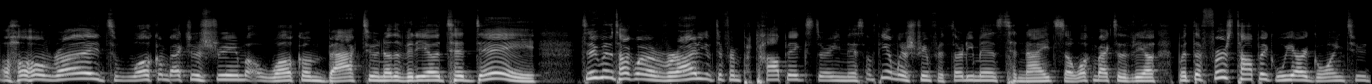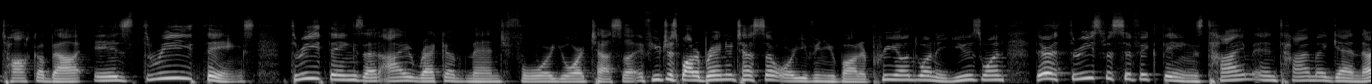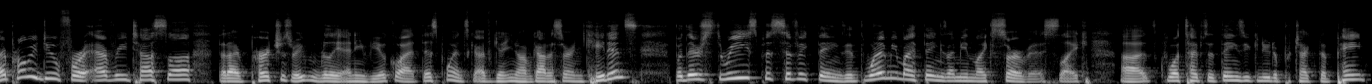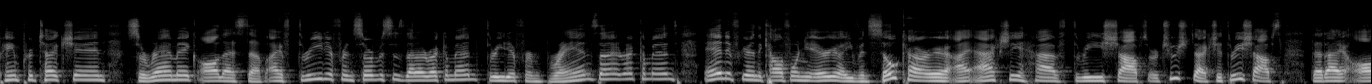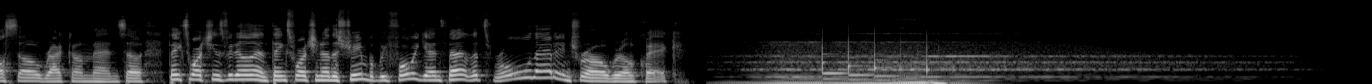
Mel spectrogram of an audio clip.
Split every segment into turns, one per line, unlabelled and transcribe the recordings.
All right, welcome back to the stream. Welcome back to another video. Today, today we're going to talk about a variety of different topics during this. I think I'm going to stream for 30 minutes tonight. So welcome back to the video. But the first topic we are going to talk about is three things three things that I recommend for your Tesla. If you just bought a brand new Tesla or even you bought a pre-owned one, a used one, there are three specific things time and time again that I probably do for every Tesla that I've purchased or even really any vehicle at this point. I've you know I've got a certain cadence but there's three specific things. And what I mean by things, I mean like service, like uh, what types of things you can do to protect the paint, paint protection, ceramic, all that stuff. I have three different services that I recommend, three different brands that I recommend. And if you're in the California area, or even SoCal area, I actually have three shops or two, actually three shops that I also recommend. So thanks for watching this video and thanks for watching another stream. But before we get into that, let's roll that intro real quick.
